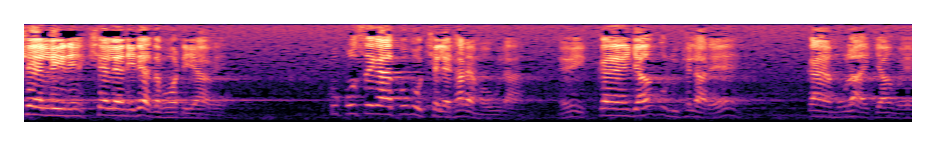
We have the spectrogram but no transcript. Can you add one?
ချဲလေနေချဲလေနေတဲ့သဘောတရားပဲ ကိုကိုစိတ်ကကိုကိုချဲလေထားတယ်မဟုတ်ဘူးလားအေးကံကြောင့်ကိုလူဖြစ်လာတယ်ကံမူလအကြောင်းပဲ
